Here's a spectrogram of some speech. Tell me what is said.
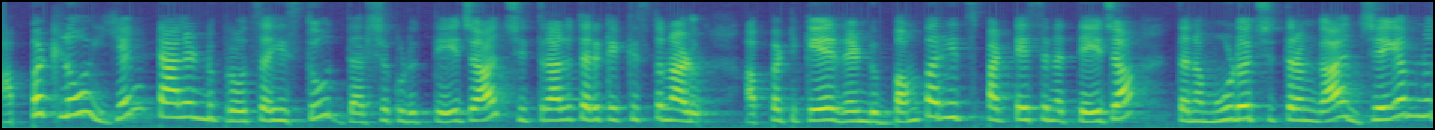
అప్పట్లో యంగ్ టాలెంట్ను ప్రోత్సహిస్తూ దర్శకుడు తేజ చిత్రాలు తెరకెక్కిస్తున్నాడు. అప్పటికే రెండు బంపర్ హిట్స్ పట్టేసిన తేజ తన మూడో చిత్రంగా జయంను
